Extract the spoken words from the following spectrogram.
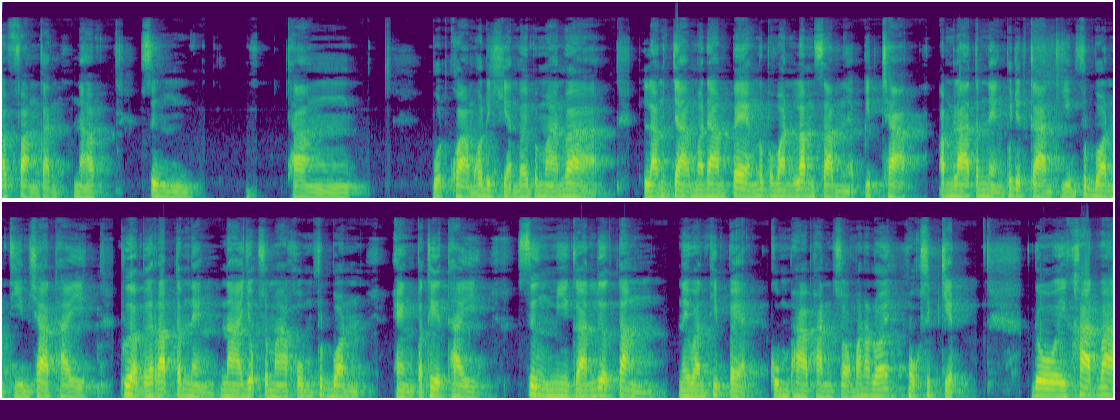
รับฟังกันนะครับ ซึ่งทางบทความเขาได้เขียนไว้ประมาณว่า หลังจากมาดามแป้งนพวรรณล่ำซำเนี่ยปิดฉาก อำลาตำแหน่งผู้จัดการทีมฟุตบอลทีมชาติไทย เพื่อไปรับตำแหน่งนายกสมาคมฟุตบอลแห่งประเทศไทย ซึ่งมีการเลือกตั้งในวันที่ 8 กุมภาพันธ์ 2567 โดยคาดว่า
